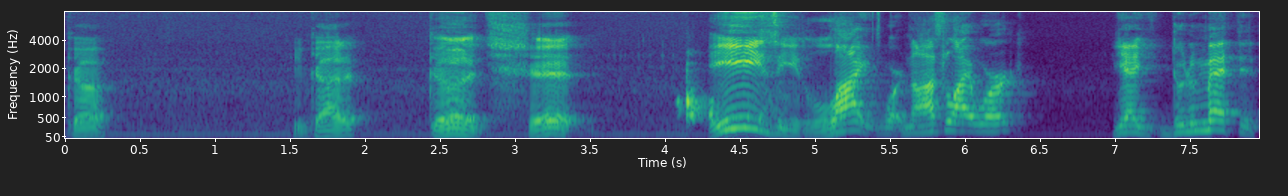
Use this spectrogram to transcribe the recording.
go. You got it. Good shit. Easy, light work. No, it's light work. Yeah, do the method.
